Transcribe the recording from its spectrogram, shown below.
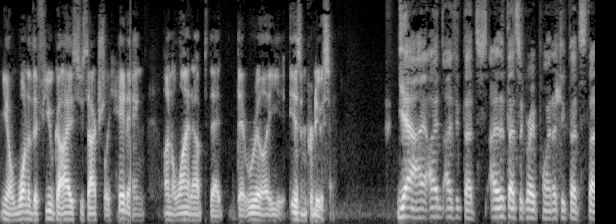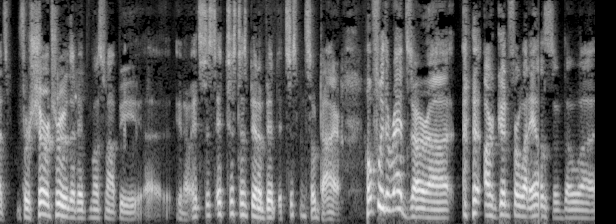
you know one of the few guys who's actually hitting on a lineup that that really isn't producing. Yeah, I, I think that's I think that's a great point. I think that's that's for sure true that it must not be. Uh, you know, it's just it just has been a bit. It's just been so dire. Hopefully, the Reds are uh, are good for what ails them. Though uh,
